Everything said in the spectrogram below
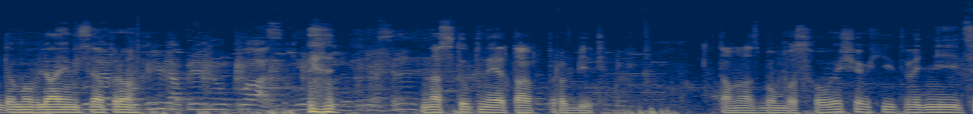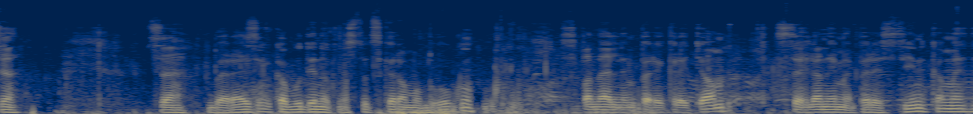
Домовляємося про покрівля преміум класу. Наступний етап робіт. Там у нас бомбосховище вхід видніється. Це Березівка, будинок у нас тут з керамоблоку, з панельним перекриттям, з цегляними перестінками,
